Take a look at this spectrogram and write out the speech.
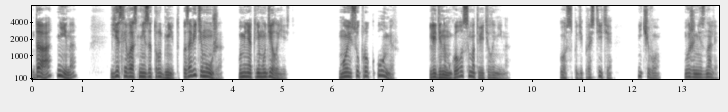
«Да, Нина. Если вас не затруднит, позовите мужа. У меня к нему дело есть». «Мой супруг умер», — ледяным голосом ответила Нина. «Господи, простите. Ничего. Вы же не знали».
